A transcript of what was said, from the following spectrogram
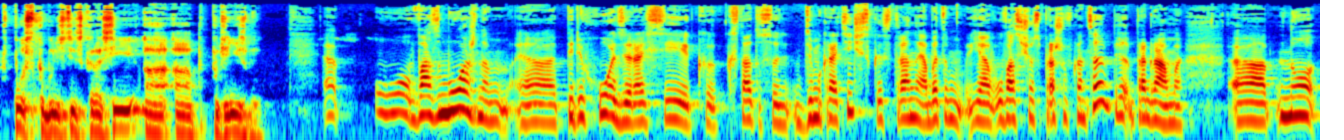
в посткоммунистической России, о, о путинизме. Э, о возможном э, переходе России к, к статусу демократической страны. Об этом я у вас еще спрошу в конце программы. Э, но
